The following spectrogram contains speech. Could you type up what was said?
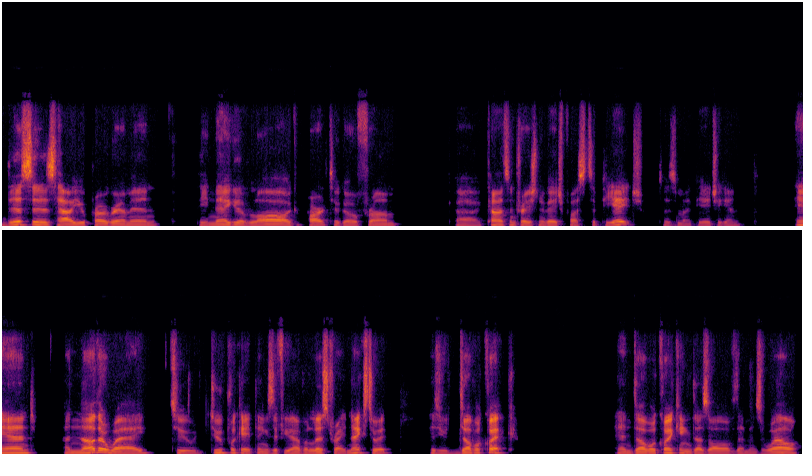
this is how you program in the negative log part to go from uh, concentration of H plus to pH. This is my pH again. And another way to duplicate things if you have a list right next to it is you double click. And double clicking does all of them as well.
